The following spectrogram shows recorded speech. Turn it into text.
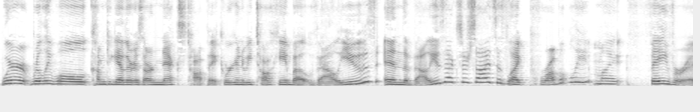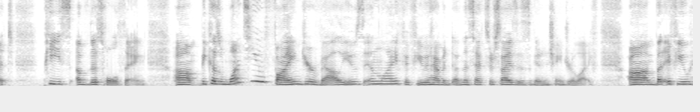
Where it really will come together is our next topic. We're going to be talking about values, and the values exercise is like probably my favorite piece of this whole thing. Um, because once you find your values in life, if you haven't done this exercise, this is going to change your life. Um, but if you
